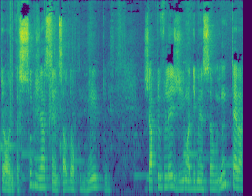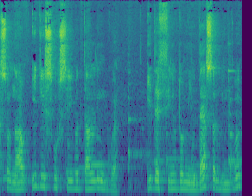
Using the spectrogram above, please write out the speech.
teóricas subjacentes ao documento já privilegiam a dimensão interacional e discursiva da língua e define o domínio dessa língua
